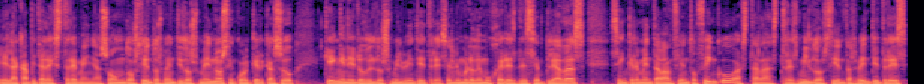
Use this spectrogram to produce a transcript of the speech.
en la capital extremeña. Son 222 menos, en cualquier caso, que en enero del 2023. El número de mujeres desempleadas se incrementaba en 105 hasta las 3.223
